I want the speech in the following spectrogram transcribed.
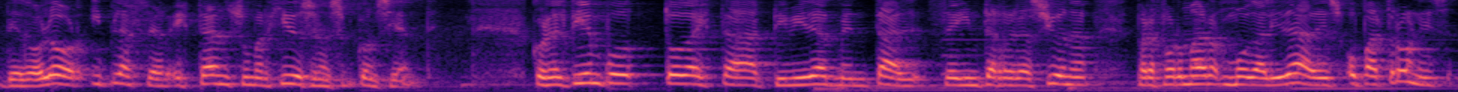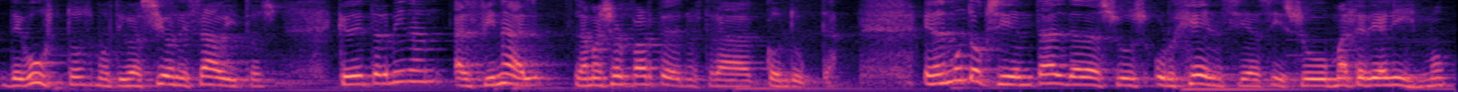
de dolor y placer están sumergidos en el subconsciente. Con el tiempo, toda esta actividad mental se interrelaciona para formar modalidades o patrones de gustos, motivaciones, hábitos, que determinan al final la mayor parte de nuestra conducta. En el mundo occidental, dadas sus urgencias y su materialismo,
